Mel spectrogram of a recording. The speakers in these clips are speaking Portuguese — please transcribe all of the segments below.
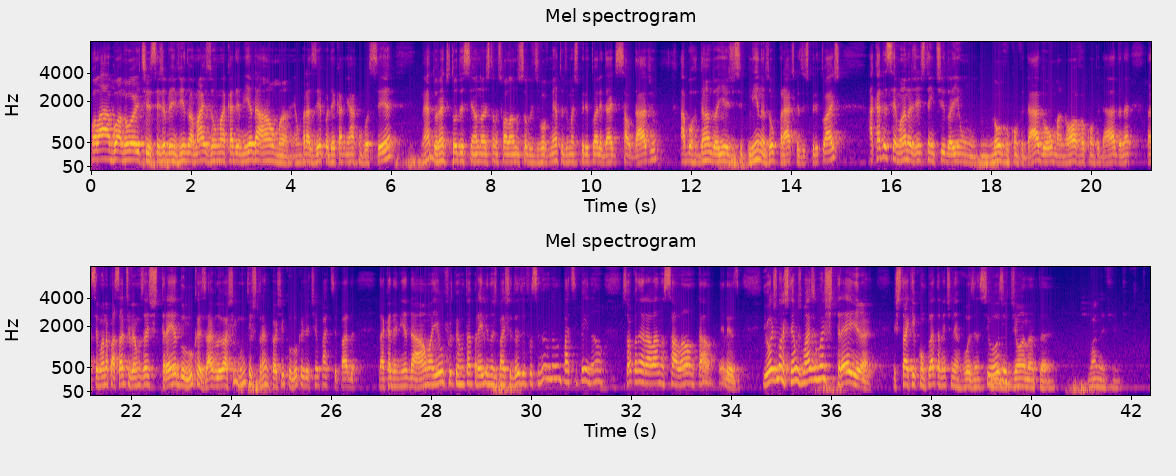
Olá, boa noite. Seja bem-vindo a mais uma Academia da Alma. É um prazer poder caminhar com você. Né? Durante todo esse ano nós estamos falando sobre o desenvolvimento de uma espiritualidade saudável, abordando aí as disciplinas ou práticas espirituais. A cada semana a gente tem tido aí um, um novo convidado ou uma nova convidada, né? Na semana passada tivemos a estreia do Lucas Ávila. Eu achei muito estranho, porque eu achei que o Lucas já tinha participado da Academia da Alma, e eu fui perguntar para ele nos bastidores, ele falou assim, não, não, não participei não, só quando era lá no salão e tal, beleza. E hoje nós temos mais uma estreia, está aqui completamente nervoso e ansioso, hum. Jonathan. Boa noite, gente.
